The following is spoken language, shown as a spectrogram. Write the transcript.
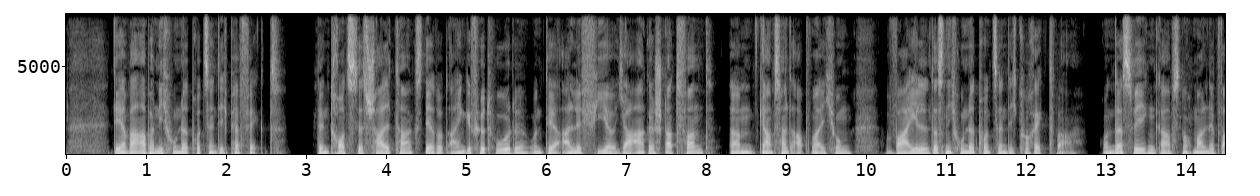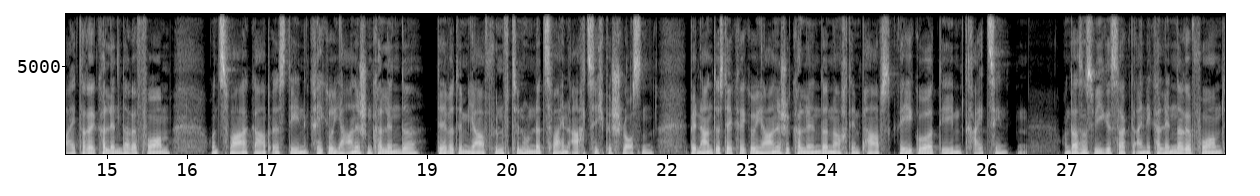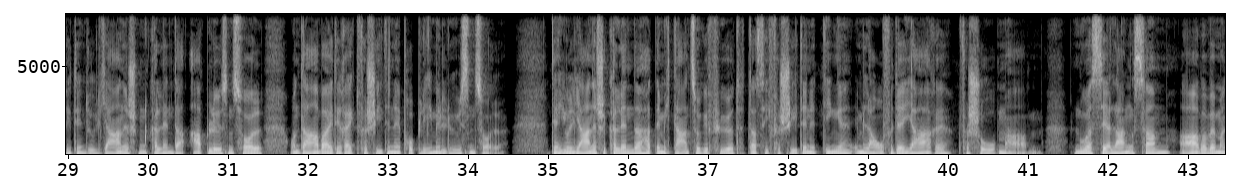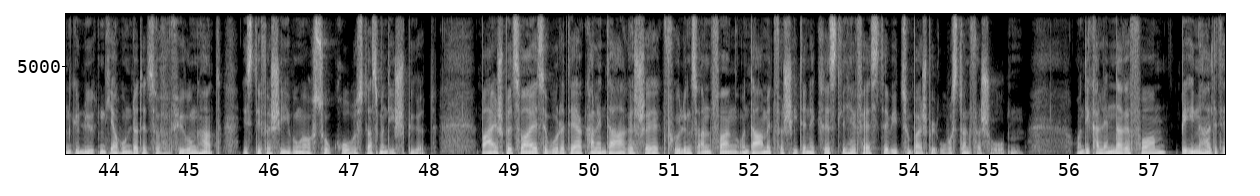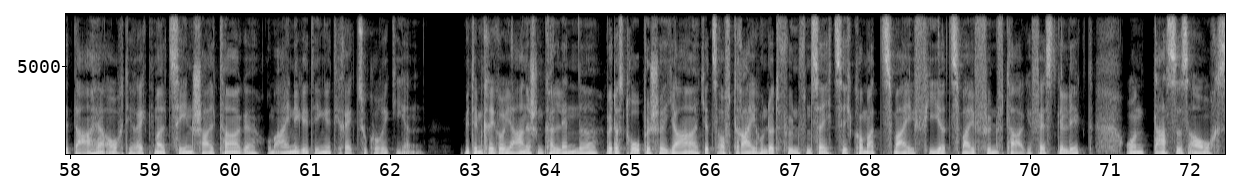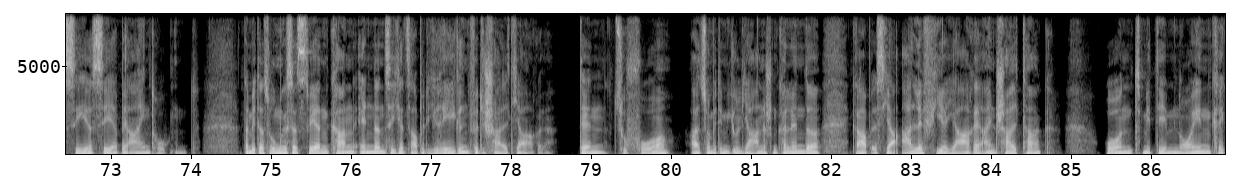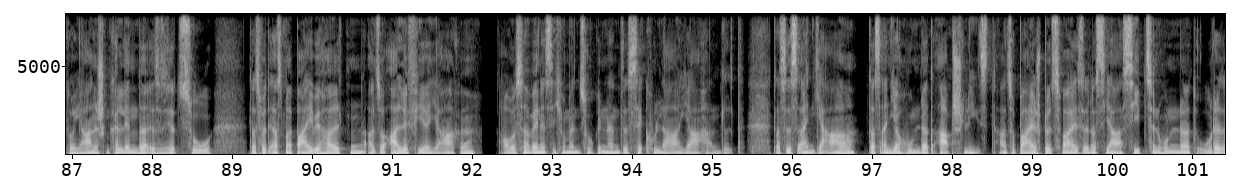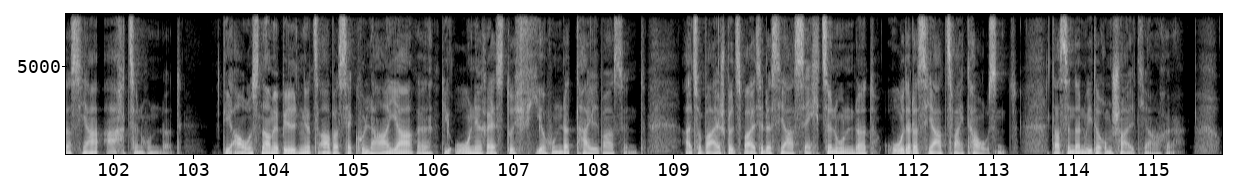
Der war aber nicht hundertprozentig perfekt. Denn trotz des Schalltags, der dort eingeführt wurde und der alle vier Jahre stattfand, ähm, gab es halt Abweichungen, weil das nicht hundertprozentig korrekt war. Und deswegen gab es nochmal eine weitere Kalenderreform. Und zwar gab es den gregorianischen Kalender, der wird im Jahr 1582 beschlossen. Benannt ist der gregorianische Kalender nach dem Papst Gregor dem 13. Und das ist wie gesagt eine Kalenderreform, die den julianischen Kalender ablösen soll und dabei direkt verschiedene Probleme lösen soll. Der julianische Kalender hat nämlich dazu geführt, dass sich verschiedene Dinge im Laufe der Jahre verschoben haben. Nur sehr langsam, aber wenn man genügend Jahrhunderte zur Verfügung hat, ist die Verschiebung auch so groß, dass man die spürt. Beispielsweise wurde der kalendarische Frühlingsanfang und damit verschiedene christliche Feste wie zum Beispiel Ostern verschoben. Und die Kalenderreform beinhaltete daher auch direkt mal zehn Schalttage, um einige Dinge direkt zu korrigieren. Mit dem gregorianischen Kalender wird das tropische Jahr jetzt auf 365,2425 Tage festgelegt und das ist auch sehr, sehr beeindruckend. Damit das umgesetzt werden kann, ändern sich jetzt aber die Regeln für die Schaltjahre. Denn zuvor, also mit dem julianischen Kalender, gab es ja alle vier Jahre einen Schalttag und mit dem neuen gregorianischen Kalender ist es jetzt so, das wird erstmal beibehalten, also alle vier Jahre außer wenn es sich um ein sogenanntes Säkularjahr handelt. Das ist ein Jahr, das ein Jahrhundert abschließt, also beispielsweise das Jahr 1700 oder das Jahr 1800. Die Ausnahme bilden jetzt aber Säkularjahre, die ohne Rest durch 400 teilbar sind, also beispielsweise das Jahr 1600 oder das Jahr 2000. Das sind dann wiederum Schaltjahre.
